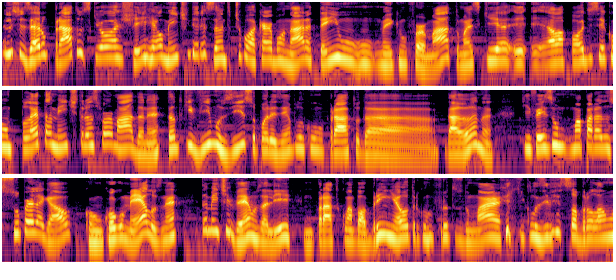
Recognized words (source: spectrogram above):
eles fizeram pratos que eu achei realmente interessantes. Tipo, a carbonara tem um, um meio que um formato, mas que é, é, ela pode ser completamente transformada, né? Tanto que vimos isso, por exemplo, com o prato da, da Ana, que fez um, uma parada super legal com cogumelos, né? Também tivemos ali um prato com abobrinha, outro com frutos do mar, que inclusive sobrou lá um,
